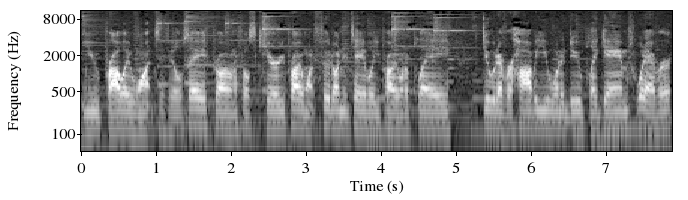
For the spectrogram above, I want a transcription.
you probably want to feel safe, probably want to feel secure, you probably want food on your table, you probably want to play, do whatever hobby you want to do, play games, whatever.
